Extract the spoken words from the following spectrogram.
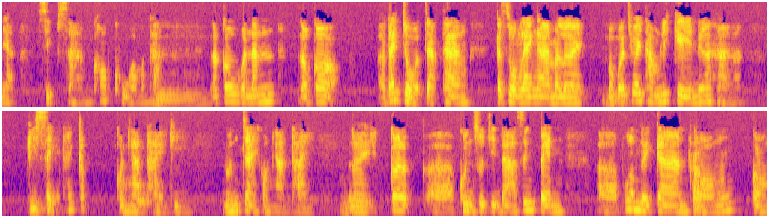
เนี่ยสิบสามครอบครัวมั้งคะอืมแล้วก็วันนั้นเราก็เอ่อได้โจทย์จากทางกระทรวงแรงงานมาเลย บอกว่าช่วยทำลิเกเนื้อหา พิเศษให้กับคนงานไทยทีหนุนใจคนงานไทยอืมเลยก็เอ่อคุณสุจินดาซึ่งเป็นเอ่อผู้อำนวยการครับของของ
